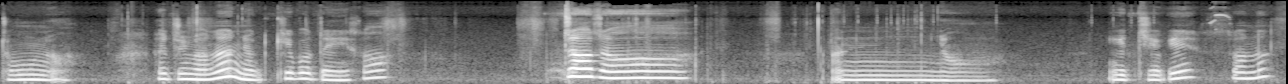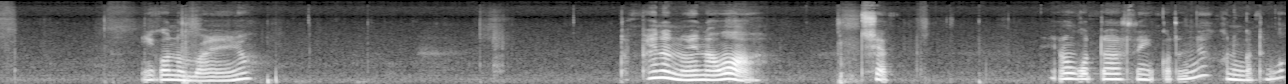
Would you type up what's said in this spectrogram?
종료 해주면은 여기 키보드에서 짜잔. 안녕. 이게 지우개서는? 이거는 완료 저 펜은 왜 나와? 챗 이런 것도 할 수 있거든요 그림 같은 거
